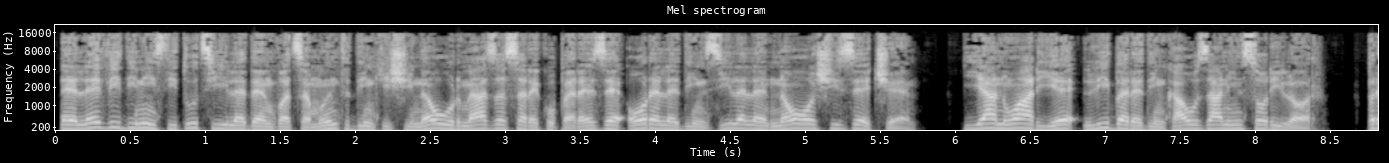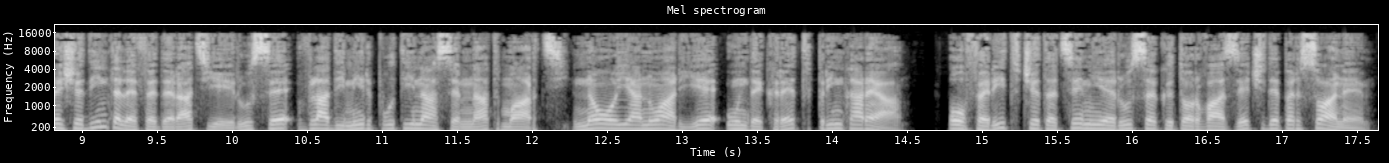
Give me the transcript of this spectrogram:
Elevii din instituțiile de învățământ din Chișinău urmează să recupereze orele din zilele 9 și 10 ianuarie, libere din cauza ninsorilor. Președintele Federației Ruse, Vladimir Putin, a semnat marți, 9 ianuarie, un decret prin care a oferit cetățenie rusă câtorva zeci de persoane.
